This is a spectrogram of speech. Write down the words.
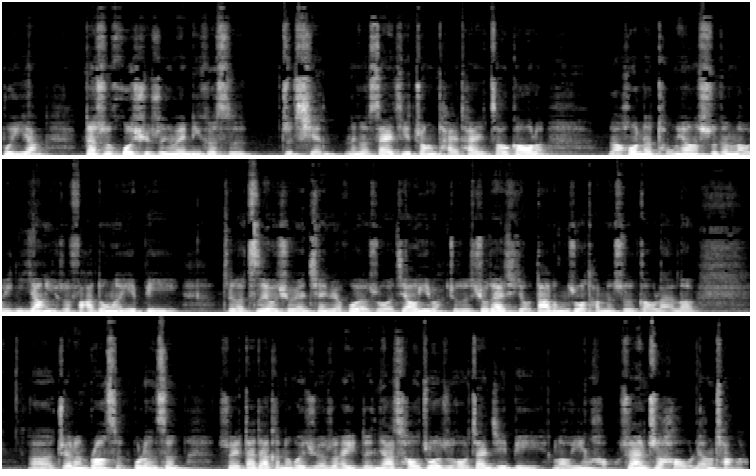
不一样。但是或许是因为尼克斯之前那个赛季状态太糟糕了，然后呢，同样是跟老鹰一样，也是发动了一笔这个自由球员签约或者说交易吧，就是休赛期有大动作，他们是搞来了呃 Jalen Brunson 布伦森，所以大家可能会觉得说，哎，人家操作之后战绩比老鹰好，虽然只好两场啊，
